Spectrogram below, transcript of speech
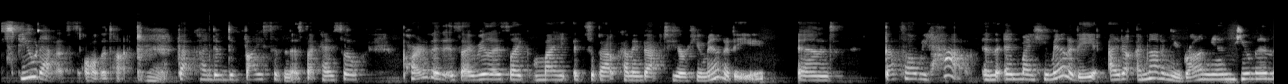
spewed at us all the time mm. that kind of divisiveness that kind of so part of it is i realize like my it's about coming back to your humanity and that's all we have. And in my humanity, I don't, I'm not an Iranian human.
